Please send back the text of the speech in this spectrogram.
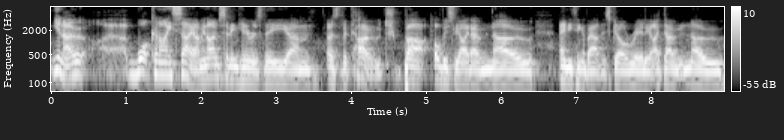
you know, uh, what can I say? I mean, I'm sitting here as the um, as the coach, but obviously I don't know anything about this girl really. I don't know,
